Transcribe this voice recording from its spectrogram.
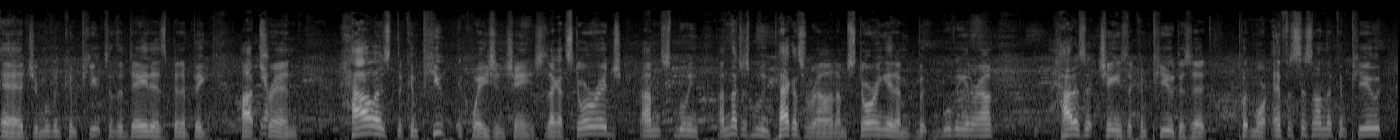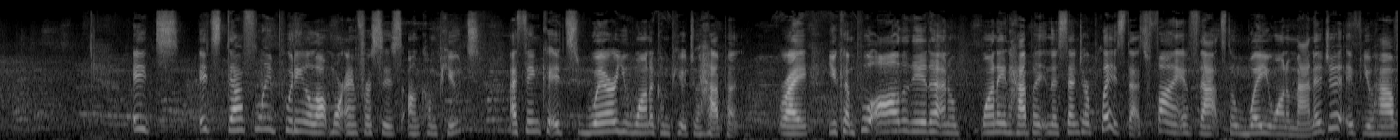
edge, or moving compute to the data has been a big hot Yep. trend. How has the compute equation changed? 'Cause I got storage. I'm moving. I'm not just moving packets around. I'm storing it. I'm moving it around. How does it change the compute? Does it put more emphasis on the compute? It's it's definitely putting a lot more emphasis on compute. I think it's where you want a compute to happen, right? You can pull all the data and want it to happen in the center place. That's fine if that's the way you want to manage it. If you have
